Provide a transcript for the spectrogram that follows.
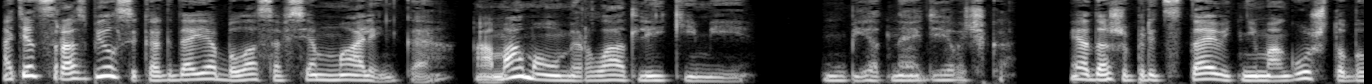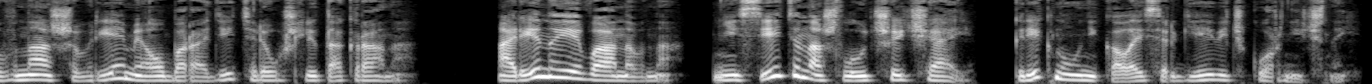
Отец разбился, когда я была совсем маленькая, а мама умерла от лейкемии. Бедная девочка. Я даже представить не могу, чтобы в наше время оба родителя ушли так рано. Арина Ивановна, несите наш лучший чай, крикнул Николай Сергеевич горничной.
